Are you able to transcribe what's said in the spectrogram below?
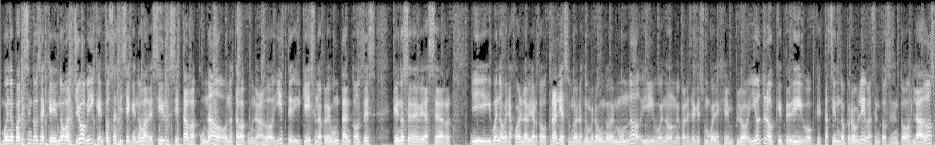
Bueno, parece entonces que Novak Jovic entonces dice que no va a decir si está vacunado o no está vacunado. Y este, y que es una pregunta entonces que no se debe hacer. Y bueno, ver a jugar el abierto a Australia es uno de los número uno del mundo y bueno, me parece que es un buen ejemplo. Y otro que te digo, que está haciendo problemas entonces en todos lados,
